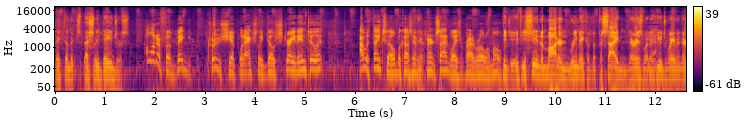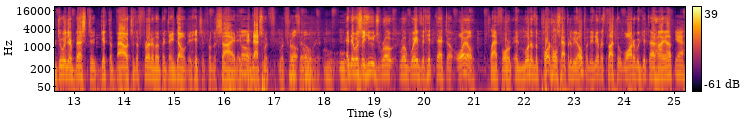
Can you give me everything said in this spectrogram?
make them especially dangerous. I wonder if a big cruise ship would actually go straight into it. I would think so because if Yeah. it turned sideways, it'd probably roll them over. Did you, if you see in the modern remake of the Poseidon, there is one a huge wave, and they're doing their best to get the bow to the front of it, but they don't. It hits it from the side, and, Oh. and that's what what flips Oh, it oh, over. oh, oh. And there was a huge rogue, rogue wave that hit that uh, oil platform, and one of the portholes happened to be open. They never thought the water would get that high up. Yeah.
